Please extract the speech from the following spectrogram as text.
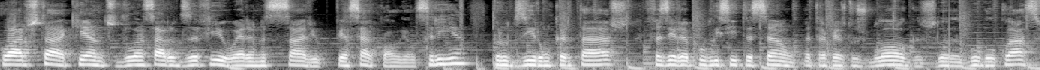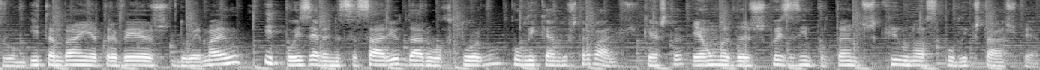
Claro está que antes de lançar o desafio era necessário pensar qual ele seria, produzir um cartaz, fazer a publicitação através dos blogs, do Google Classroom e também através do e-mail, e depois era necessário dar o retorno publicando os trabalhos, que esta é uma das coisas importantes que o nosso público está à espera.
